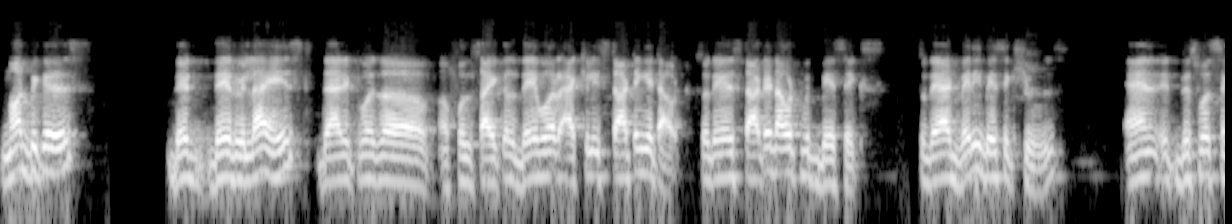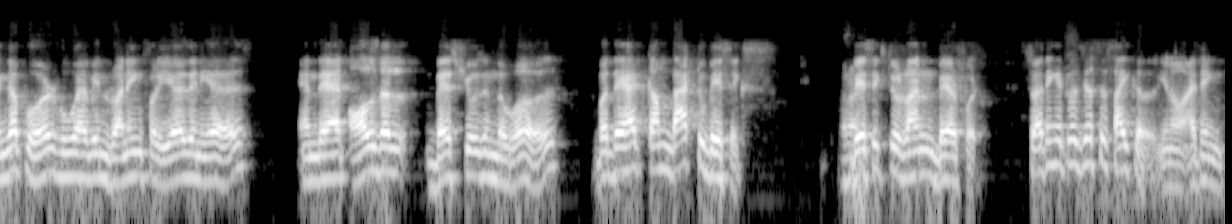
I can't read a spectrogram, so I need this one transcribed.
Not because they, they realized that it was a, a full cycle. They were actually starting it out. So they started out with basics. So they had very basic shoes and it, this was Singapore, who have been running for years and years, and they had all the best shoes in the world, but they had come back to basics, right. basics to run barefoot. So I think it was just a cycle. You know, I think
